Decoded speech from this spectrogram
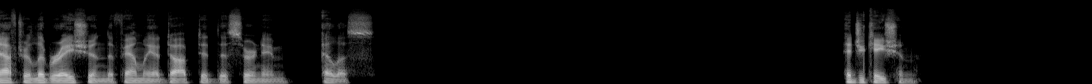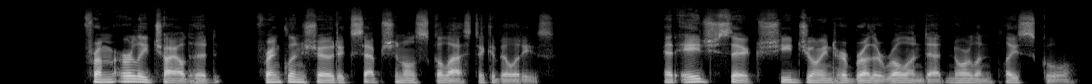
after liberation, the family adopted the surname Ellis. Education From early childhood, Franklin showed exceptional scholastic abilities. At age six, she joined her brother Roland at Norland Place School,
